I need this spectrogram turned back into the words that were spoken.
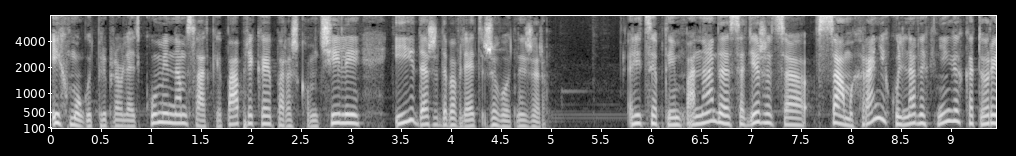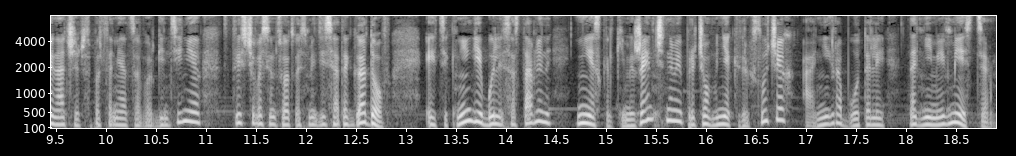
Их могут приправлять кумином, сладкой паприкой, порошком чили и даже добавлять животный жир. Рецепты импанада содержатся в самых ранних кулинарных книгах, которые начали распространяться в Аргентине с 1880-х годов. Эти книги были составлены несколькими женщинами, причем в некоторых случаях они работали над ними вместе.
